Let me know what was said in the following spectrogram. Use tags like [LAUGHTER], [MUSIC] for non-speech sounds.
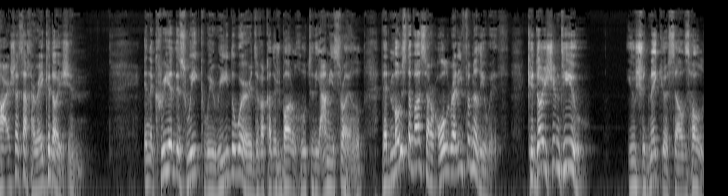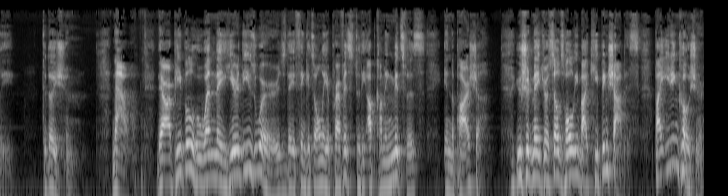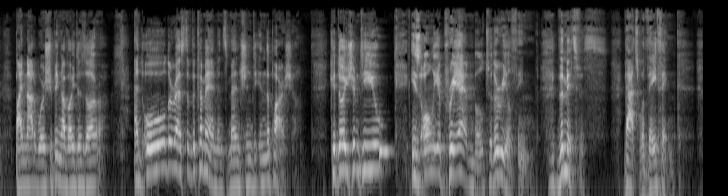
Parshas Acharei Kedoshim. In the Kriya this week, we read the words of HaKadosh Baruch Hu to the Am Yisrael that most of us are already familiar with. Kedoshim tihyu. You should make yourselves holy. Kedoshim. Now, there are people who, when they hear these words, they think it's only a preface to the upcoming mitzvahs in the Parsha. You should make yourselves holy by keeping Shabbos, by eating kosher, by not worshipping Avodah Zarah and all the rest of the commandments mentioned in the Parsha. Kedoshim tihyu is only a preamble to the real thing, the mitzvahs. That's what they think.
